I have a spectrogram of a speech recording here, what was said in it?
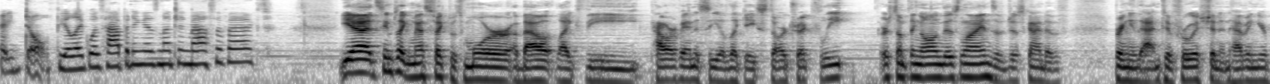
I don't feel like was happening as much in Mass Effect. Yeah, it seems like Mass Effect was more about like the power fantasy of like a Star Trek fleet or something along those lines of just kind of bringing that into fruition and having your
